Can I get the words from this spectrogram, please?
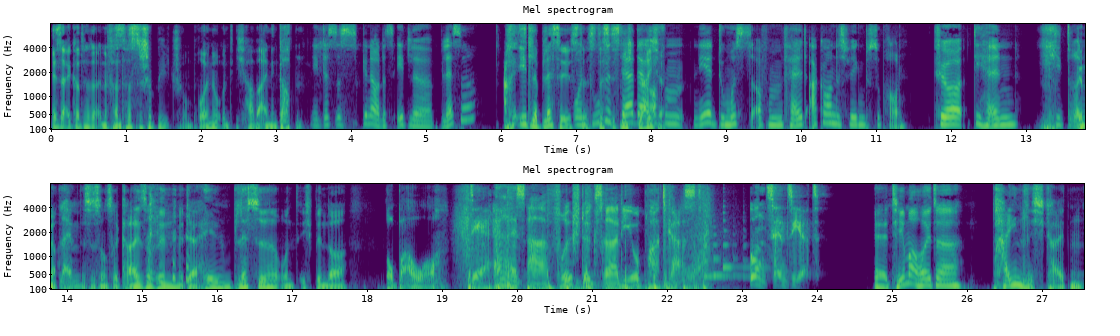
Elsa Eckert hatte eine fantastische Bildschirmbräune und ich habe einen Garten. Nee, das ist genau das edle Blässe. Ach, edle Blässe ist Und das. du Das bist ist der, nicht der gleiche. auf dem, nee, du musst auf dem Feld ackern, deswegen bist du braun. Für die hellen, die drin Genau. bleiben. Das ist unsere Kaiserin mit der hellen Blässe und ich bin da der Bauer. Der RSA Frühstücksradio Podcast. Unzensiert. Äh, Thema heute Peinlichkeiten.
